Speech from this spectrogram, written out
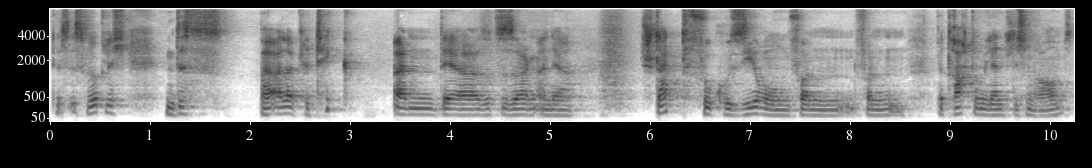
Das ist wirklich, das bei aller Kritik an der sozusagen an der Stadtfokussierung von, von Betrachtung ländlichen Raums,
